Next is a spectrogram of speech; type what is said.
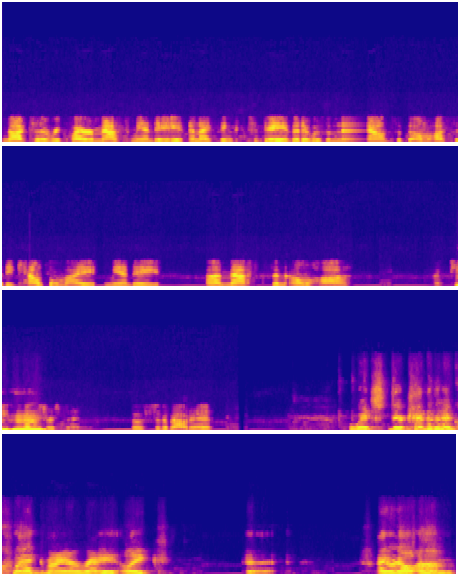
not to require a mask mandate, and I think today that it was announced that the Omaha City Council might mandate uh, masks in Omaha. Pete mm-hmm. Posted about it. Which they're kind of in a quagmire, right? Like I don't know. Um,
